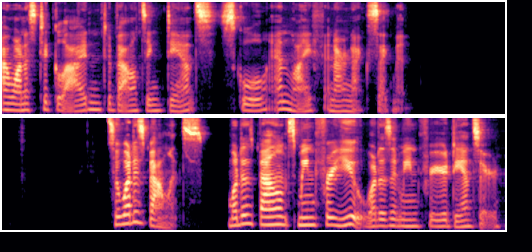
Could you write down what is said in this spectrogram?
I want us to glide into balancing dance, school, and life in our next segment. So, what is balance? What does balance mean for you? What does it mean for your dancer?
